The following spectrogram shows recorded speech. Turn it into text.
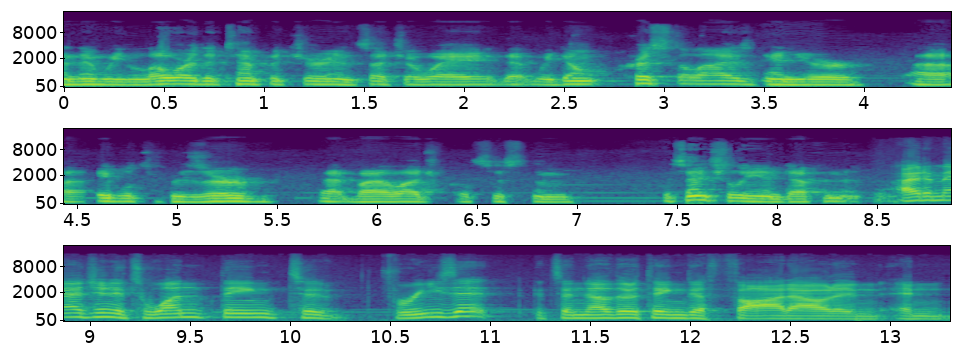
and then we lower the temperature in such a way that we don't crystallize and you're uh, able to preserve that biological system essentially indefinitely. I'd imagine it's one thing to freeze it, it's another thing to thaw it out and, and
